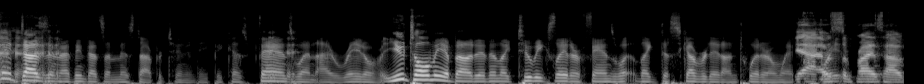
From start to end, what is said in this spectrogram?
it doesn't, I think that's a missed opportunity because fans went irate over it. You told me about it, and like two weeks later, fans went, like discovered it on Twitter and went. yeah, I was "Wait." surprised how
